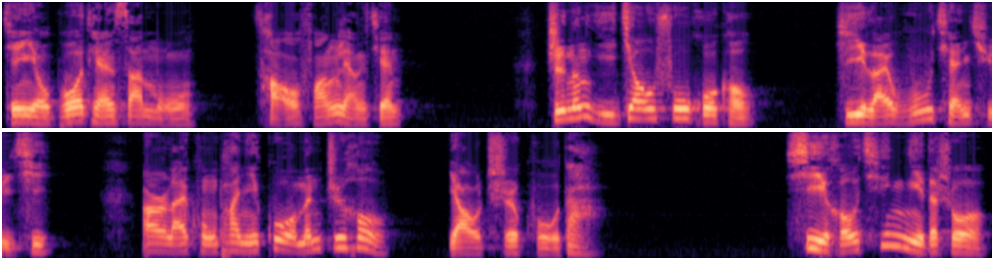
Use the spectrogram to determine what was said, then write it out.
仅有薄田三亩，草房两间，只能以教书糊口。一来无钱娶妻，二来恐怕你过门之后要吃苦的。”细侯亲昵的说：“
